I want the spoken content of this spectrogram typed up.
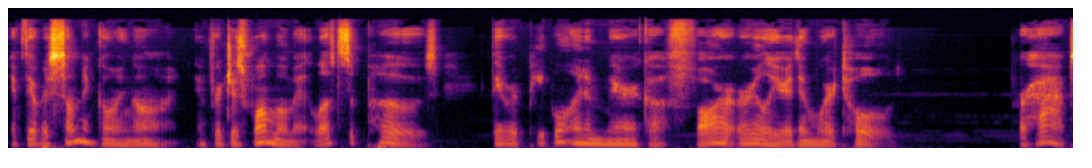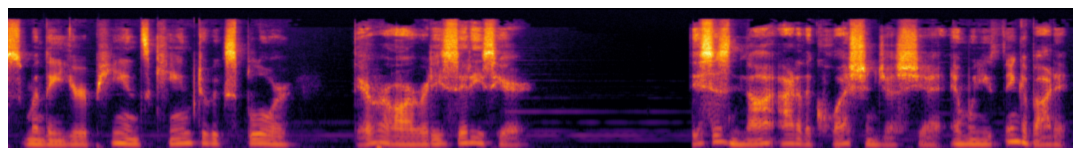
if there was something going on, and for just one moment, let's suppose there were people in America far earlier than we're told. Perhaps when the Europeans came to explore, there were already cities here. This is not out of the question just yet, and when you think about it,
